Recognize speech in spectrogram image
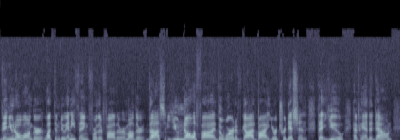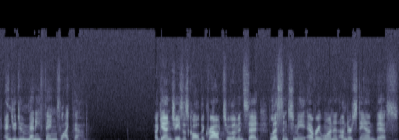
then you no longer let them do anything for their father or mother. Thus, you nullify the word of God by your tradition that you have handed down. And you do many things like that. Again, Jesus called the crowd to him and said, Listen to me, everyone, and understand this.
